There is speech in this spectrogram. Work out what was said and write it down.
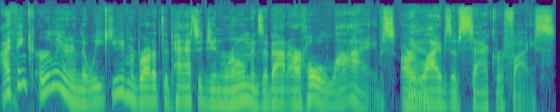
I think earlier in the week you even brought up the passage in Romans about our whole lives, our Yeah. lives of sacrifice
